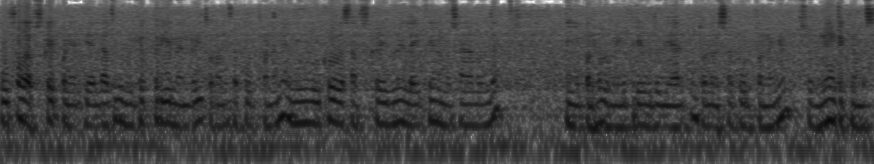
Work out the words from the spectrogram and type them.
புதுசாக சப்ஸ்கிரைப் பண்ணியிருக்க எல்லாத்துக்கும் மிகப்பெரிய நன்றி. தொடர்ந்து சப்போர்ட் பண்ணுங்கள் நீங்கள் ஒரு சப்ஸ்கிரைப்லையும் லைக்லையும் நம்ம சேனல் வந்து நீங்கள் பண்ணுற ஒரு மிகப்பெரிய உதவியாக இருக்கும். தொடர்ந்து சப்போர்ட் பண்ணுங்கள் ஸோ வினிங் டெக் நம்பர்ஸ்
